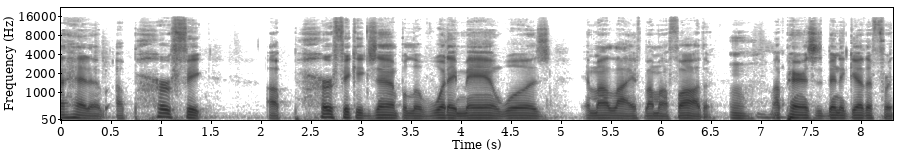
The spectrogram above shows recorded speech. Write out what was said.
I had a, a perfect, a perfect example of what a man was in my life by my father. My parents has been together for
